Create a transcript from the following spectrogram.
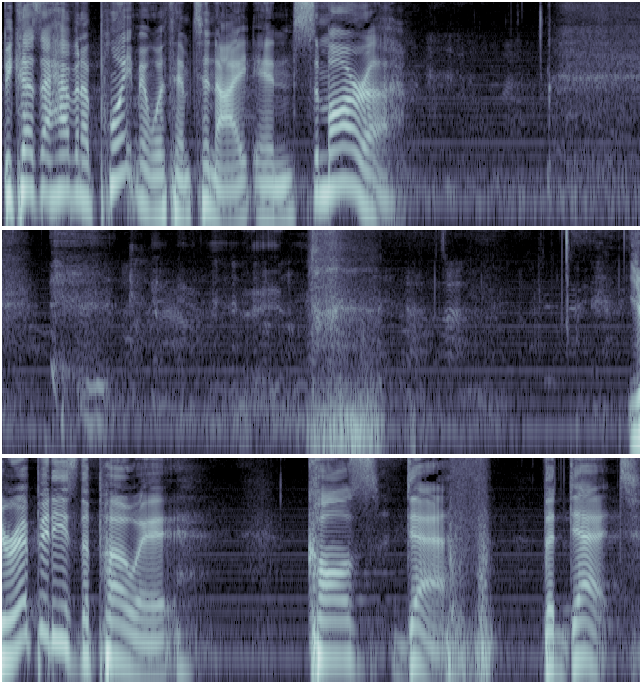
because I have an appointment with him tonight in Samarra. Euripides the poet calls death the debt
